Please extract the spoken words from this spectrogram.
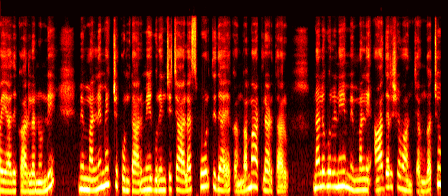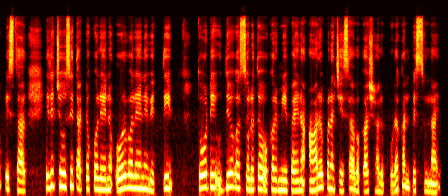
పై అధికారుల నుండి మిమ్మల్ని మెచ్చుకుంటారు. మీ గురించి చాలా స్ఫూర్తిదాయకంగా మాట్లాడతారు. నలుగురిని మిమ్మల్ని ఆదర్శవంతంగా చూపిస్తారు. ఇది చూసి తట్టుకోలేని ఓర్వలేని వ్యక్తి తోటి ఉద్యోగస్తులతో ఒకరు మీ పైన ఆరోపణ చేసే అవకాశాలు కూడా కనిపిస్తున్నాయి.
